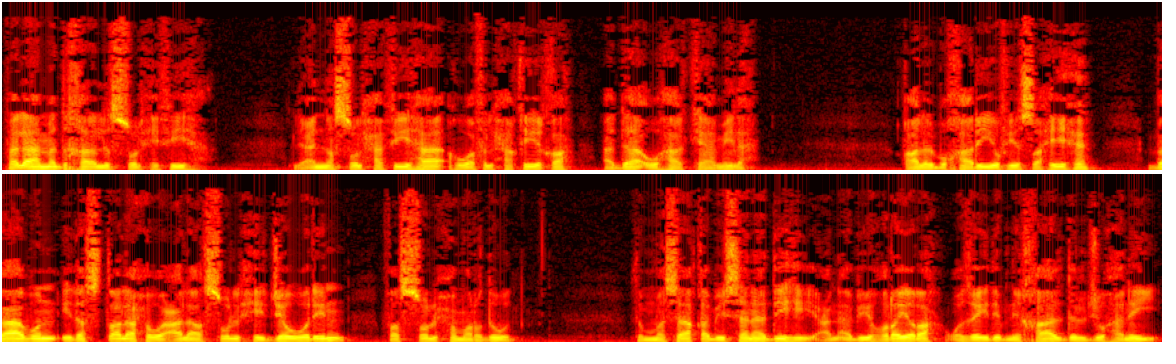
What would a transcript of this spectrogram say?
فلا مدخل للصلح فيها لأن الصلح فيها هو في الحقيقة أداؤها كاملة. قال البخاري في صحيحه باب إذا اصطلحوا على صلح جور فالصلح مردود. ثم ساق بسنده عن أبي هريرة وزيد بن خالد الجهني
